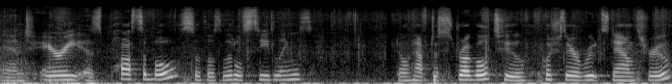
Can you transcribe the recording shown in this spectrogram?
and airy as possible so those little seedlings don't have to struggle to push their roots down through.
